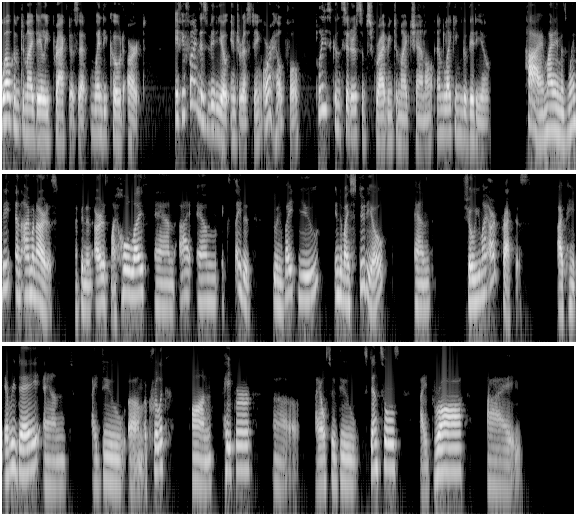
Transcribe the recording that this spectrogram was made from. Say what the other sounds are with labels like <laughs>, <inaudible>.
Welcome to my daily practice at Wendy Coad Art. If you find this video interesting or helpful, please consider subscribing to my channel and liking the video. Hi, my name is Wendy and I'm an artist. I've been an artist my whole life and I am excited to invite you into my studio and show you my art practice. I paint every day and I do um, acrylic on paper, uh, I also do stencils, I draw, I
